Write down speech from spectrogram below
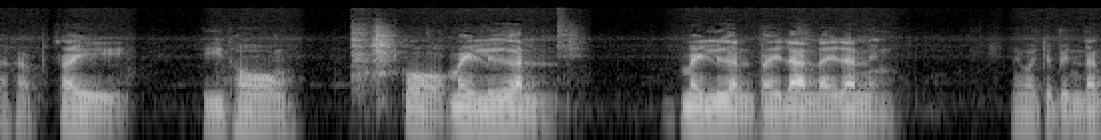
นะครับไส้สีทองก็ไม่เลื่อน ไม่เลื่อนไปด้านใดด้านหนึ่ง ไม่ว่าจะเป็นด้าน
